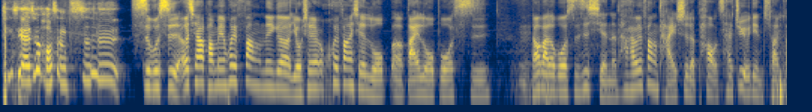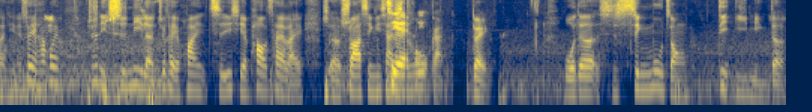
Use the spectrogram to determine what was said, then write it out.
听起来就好想吃，是不是？而且它旁边会放那个，有些人会放一些萝呃白萝卜丝，然后白萝卜丝是咸的，它还会放台式的泡菜，就有一点酸酸甜甜，所以它会就是你吃腻了，你就可以换吃一些泡菜来呃刷新一下你的口感。对，我的心目中第一名的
